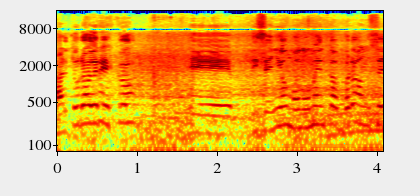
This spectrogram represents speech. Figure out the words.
Arturo Dresco eh, diseñó un monumento en bronce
